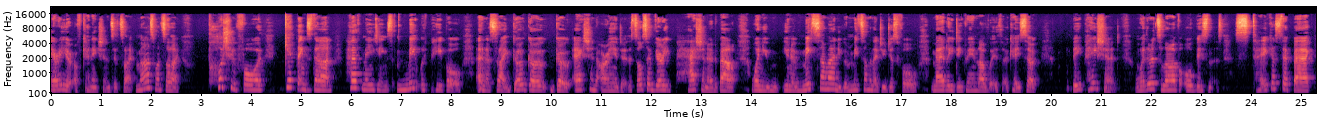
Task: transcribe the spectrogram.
area of connections. It's like Mars wants to like push you forward, get things done, have meetings, meet with people, and it's like go, go, go, action oriented. It's also very passionate about when you, you know, meet someone, you can meet someone that you just fall madly, deeply in love with. Okay, so be patient, whether it's love or business. Take a step back,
